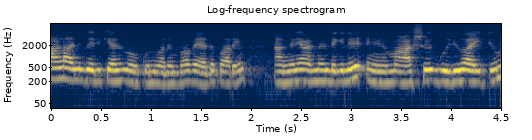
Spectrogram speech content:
ആൾ അനുകരിക്കാൻ നോക്കും എന്ന് പറയുമ്പോൾ വേദ പറയും അങ്ങനെയാണെന്നുണ്ടെങ്കിൽ മാഷ് ഗുരുവായിട്ടും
